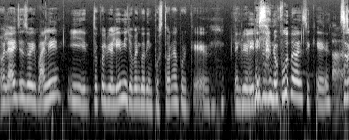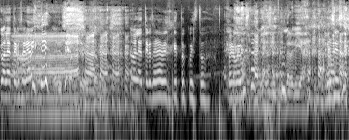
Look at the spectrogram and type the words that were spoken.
Hola, yo soy Vale y toco el violín y yo vengo de impostora porque el violinista no pudo, así que esa es como la tercera vez. Como la tercera vez que toco esto. Pero me gusta. Es mi primer día. Gracias.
